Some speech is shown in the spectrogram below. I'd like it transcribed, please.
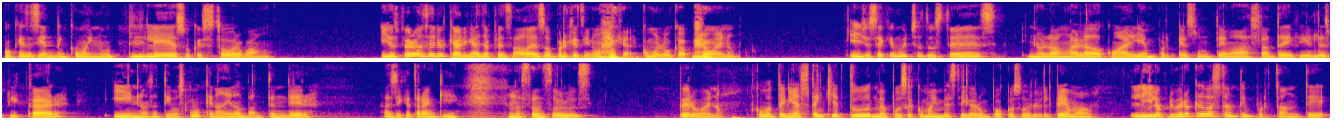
O que se sienten como inútiles o que estorban. Y yo espero en serio que alguien haya pensado eso porque si no voy a quedar como loca, pero bueno. Y yo sé que muchos de ustedes no lo han hablado con alguien porque es un tema bastante difícil de explicar y nos sentimos como que nadie nos va a entender. Así que tranqui, no están solos. Pero bueno, como tenía esta inquietud, me puse como a investigar un poco sobre el tema. Y lo primero que es bastante importante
